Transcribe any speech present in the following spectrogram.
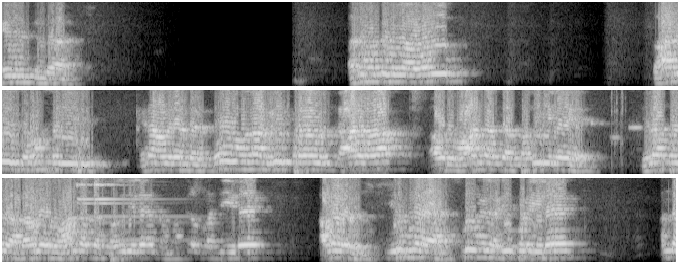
எழுதியிருக்கின்றார். அது மட்டும் இல்லாமல் சாரி ஹோம் சர்வீஸ் ஏன்னா அவர் அந்த கோபம் எல்லாம் வெளிப்படாத ஒரு காரணம் அவர் வாழ்ந்த அந்த பகுதியில இழப்பது அதாவது அவர் வாழ்ந்த அந்த பகுதியில அந்த மக்கள் மத்தியில அவர் இருந்த சூழ்நிலை அடிப்படையில அந்த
